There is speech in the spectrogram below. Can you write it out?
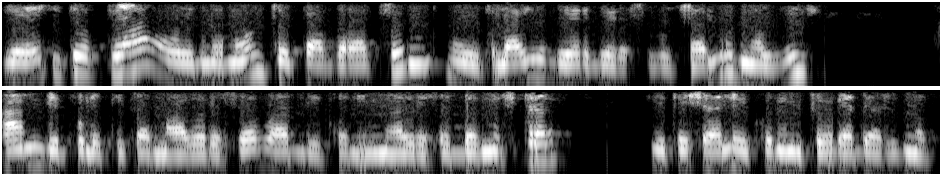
የኢትዮጵያ ወይም ደግሞ ኢትዮጵያ ሀገራችን የተለያዩ ብሔር ብሔረሰቦች አሉ። እነዚህ አንድ የፖለቲካ ማህበረሰብ፣ አንድ የኢኮኖሚ ማህበረሰብ በመፍጠር የተሻለ የኢኮኖሚ ተወዳዳሪነት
